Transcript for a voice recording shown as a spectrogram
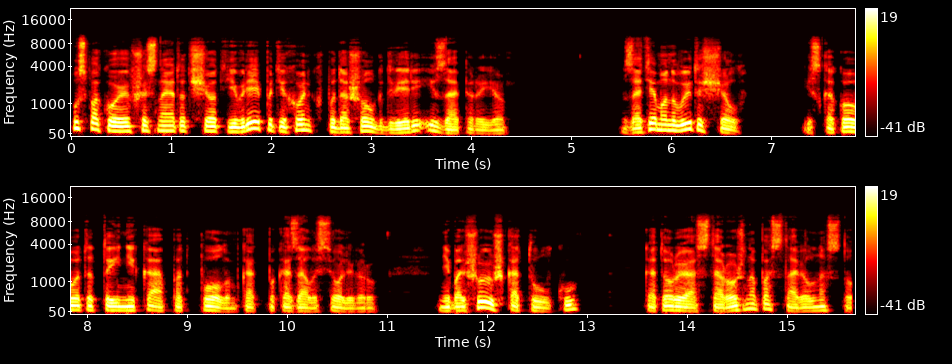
Успокоившись на этот счет, еврей потихоньку подошел к двери и запер ее. Затем он вытащил из какого-то тайника под полом, как показалось Оливеру, небольшую шкатулку, которую осторожно поставил на стол.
